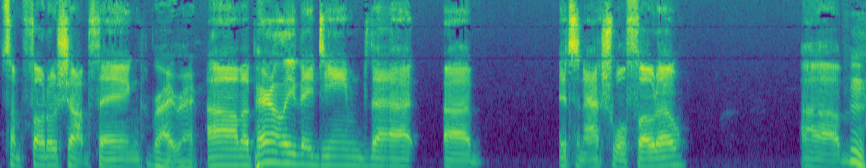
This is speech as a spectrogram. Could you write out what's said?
some Photoshop thing. right, right. Um, apparently, they deemed that uh, it's an actual photo. Um,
